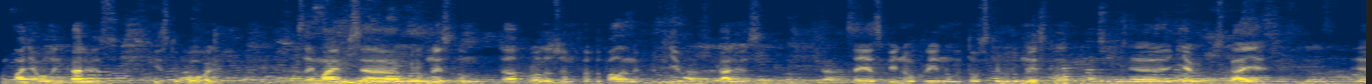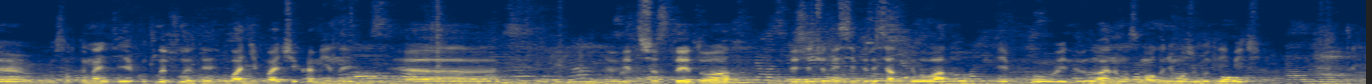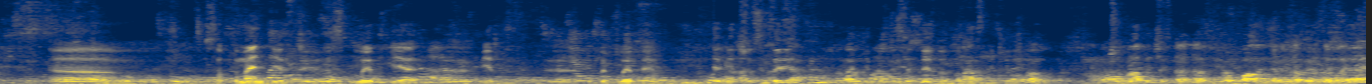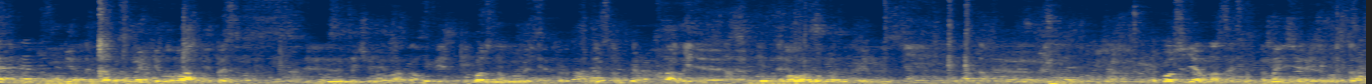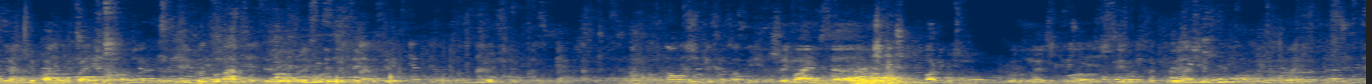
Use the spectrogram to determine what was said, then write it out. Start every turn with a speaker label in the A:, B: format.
A: Компанія Волинь Кальвіс, місто Коваль. Займаємося виробництвом та продажем твердопаливних кутів Кальвіс. Це є спільне україно-литовське виробництво, е, яке випускає е, в асортименті є котли плити, банні печі, каміни е, від 6 до 1250 кВт. І по індивідуальному замовленню може бути і більше. Е, В асортименті з плит є е, від е, плити від 6 так, і до 10 до 12 кВт. Якщо брати чисто плитське опалення, то це від 8 кВт і до 70 кВт. Також на вулиці перед виставкою поставлені умови Також є у нас в асортименті в асортименті пані печі. 12 до 35 Займаємося також виробництвом всіх захворюючих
